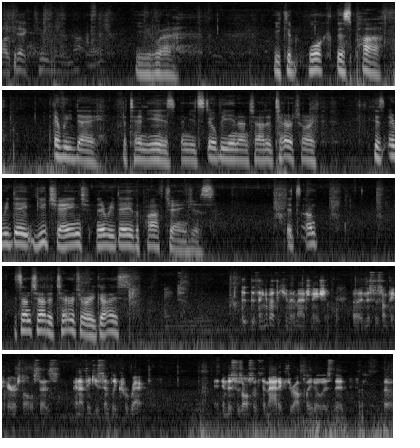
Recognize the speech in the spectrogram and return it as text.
I'll take two million that way. You, uh, you could walk this path every day for 10 years and you'd still be in uncharted territory because every day you change and every day the path changes. It's, un- it's uncharted territory, guys. The, the thing about the human imagination, uh, and this is something Aristotle says, and I think he's simply correct, and this is also thematic throughout Plato, is that uh,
